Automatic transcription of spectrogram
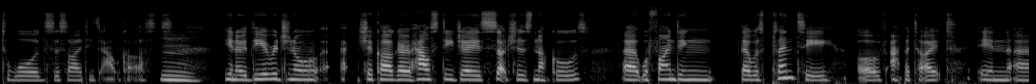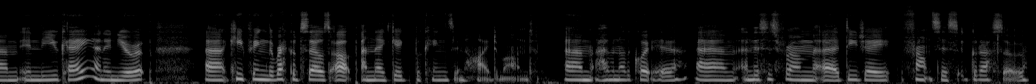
towards society's outcasts Mm. you know, the original Chicago house DJs, such as Knuckles, uh, were finding there was plenty of appetite in um, in the UK and in Europe, uh, keeping the record sales up and their gig bookings in high demand. Um, I have another quote here, um, and this is from uh, DJ Francis Grasso.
